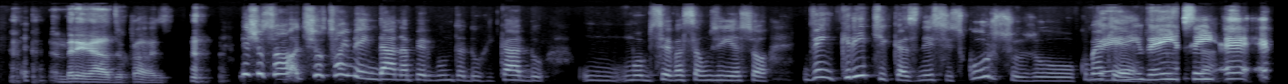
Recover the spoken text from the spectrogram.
Obrigado, Cláudio. Deixa eu, só, deixa eu só emendar na pergunta do Ricardo um, uma observaçãozinha só. Vem críticas nesses cursos? Ou como é vem, que é? Vem, assim, tá. é, é,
